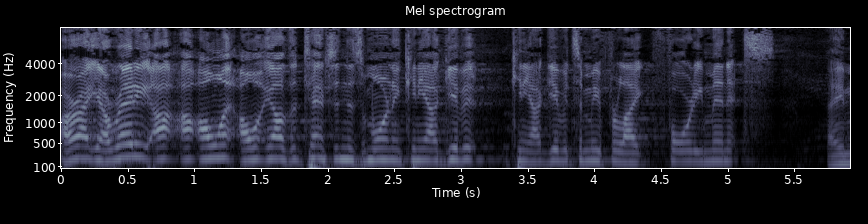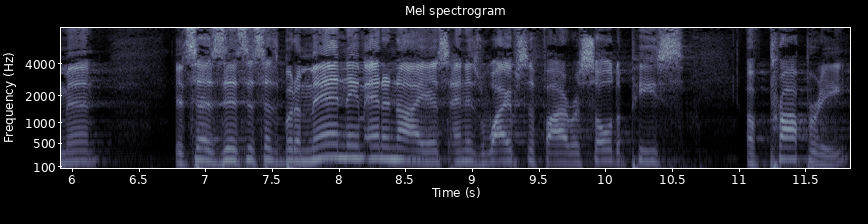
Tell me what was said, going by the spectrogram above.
All right, y'all ready? I, I, I, want, I want y'all's attention this morning. Can y'all give it? Can y'all give it to me for like 40 minutes? Amen. It says this. It says, but a man named Ananias and his wife Sapphira sold a piece of property,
